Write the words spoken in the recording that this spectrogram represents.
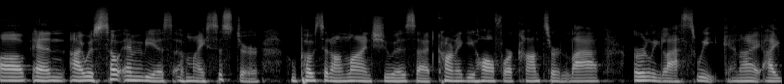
uh, and I was so envious of my sister who posted online. She was at Carnegie Hall for a concert la- early last week, and I,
